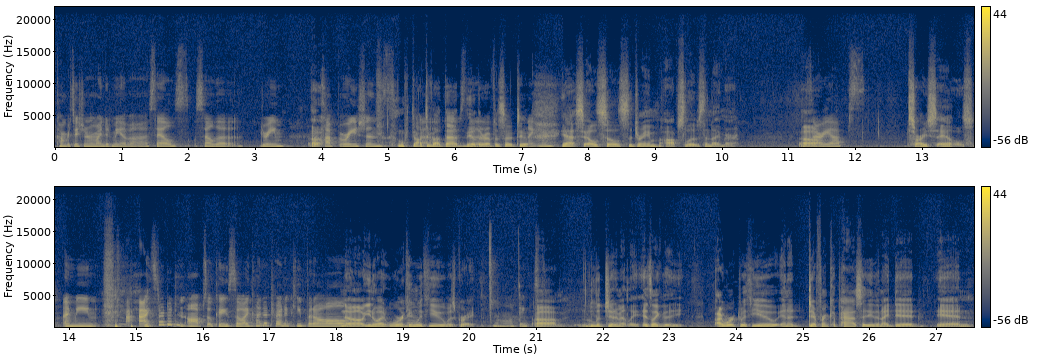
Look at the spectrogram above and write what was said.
conversation reminded me of uh, sales, sell the dream, operations. We talked Uh, about that the other episode too. nightmare. Yeah, sales sells the dream, ops lives the nightmare. Um, Sorry, ops. Sorry, sales. I mean, I- started in ops, okay, so I kind of try to keep it all. No, you know what? Working with you was great. Oh, thanks. Legitimately, it's like the, I worked with you in a different capacity than I did in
